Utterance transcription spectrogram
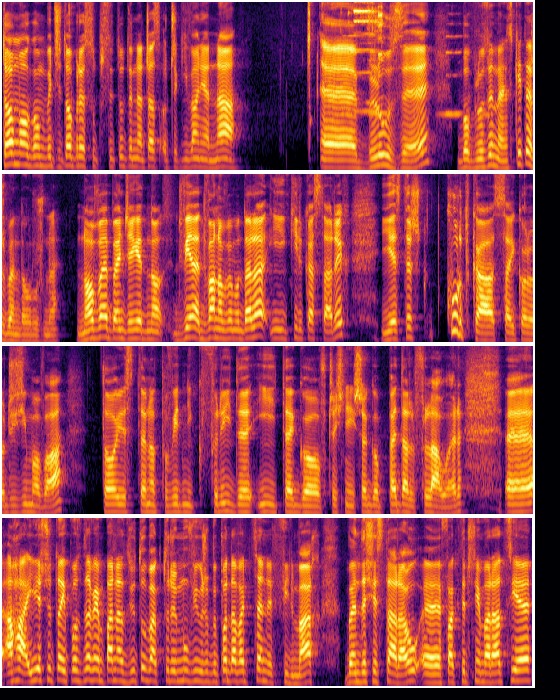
To mogą być dobre substytuty na czas oczekiwania na e, bluzy, bo bluzy męskie też będą różne. Nowe będzie jedno, dwie, dwa nowe modele i kilka starych. Jest też kurtka Psychology zimowa. To jest ten odpowiednik Fridy i tego wcześniejszego Pedal Flower. E, aha, i jeszcze tutaj pozdrawiam pana z YouTube'a, który mówił, żeby podawać ceny w filmach. Będę się starał. E, faktycznie ma rację,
